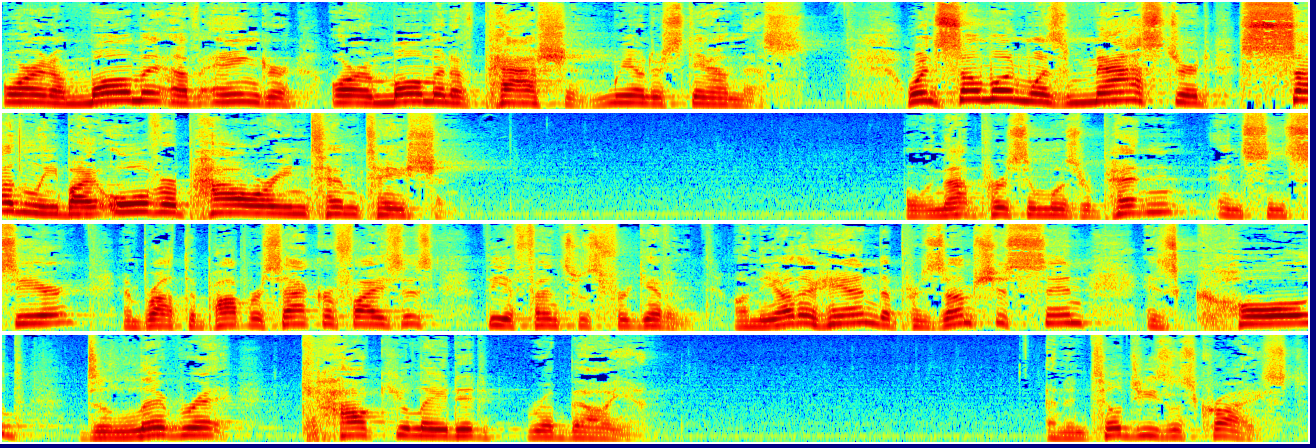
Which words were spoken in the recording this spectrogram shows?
or in a moment of anger or a moment of passion. We understand this. When someone was mastered suddenly by overpowering temptation. But when that person was repentant and sincere and brought the proper sacrifices, the offense was forgiven. On the other hand, the presumptuous sin is cold, deliberate, calculated rebellion. And until Jesus Christ,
